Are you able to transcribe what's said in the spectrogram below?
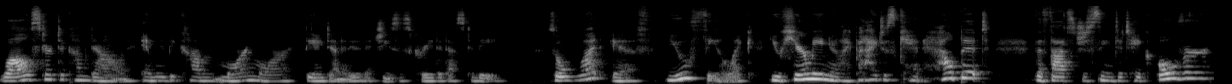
Walls start to come down and we become more and more the identity that Jesus created us to be. So, what if you feel like you hear me and you're like, but I just can't help it? The thoughts just seem to take over.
